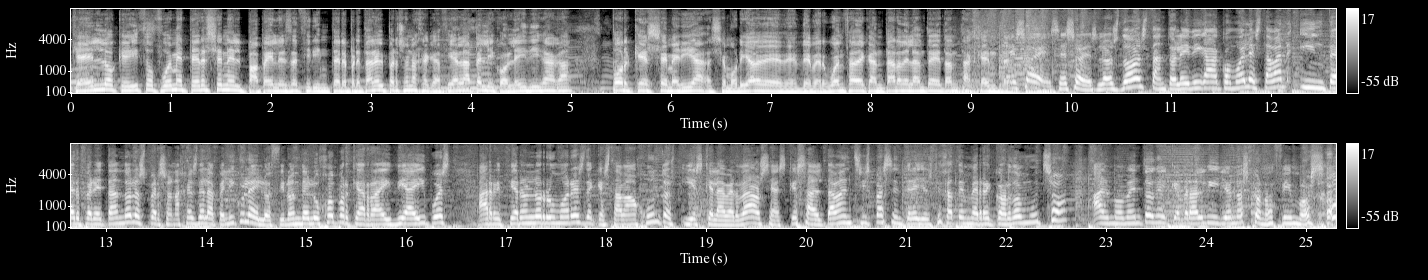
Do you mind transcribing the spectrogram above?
que él lo que hizo fue meterse en el papel, es decir, interpretar el personaje que hacía en la peli con Lady Gaga porque se, mería, se moría de, de- de vergüenza de cantar delante de tanta gente. Eso es, eso es. Los dos, tanto Lady Gaga como él, estaban interpretando los personajes de la película y lo hicieron de lujo porque a raíz de ahí, pues, arreciaron los rumores de que estaban juntos. Y es que la verdad, o sea, es que saltaban chispas entre ellos. Fíjate, me recordó mucho al momento en el que Bradley y yo nos conocimos.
